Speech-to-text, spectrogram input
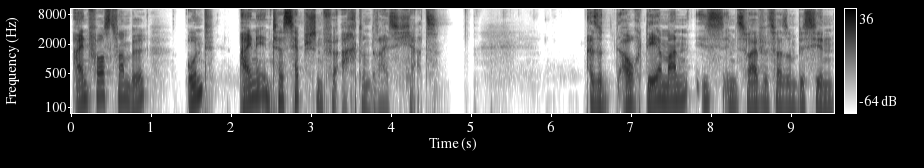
ein Forced Fumble und eine Interception für 38 Yards. Also auch der Mann ist im Zweifelsfall so ein bisschen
